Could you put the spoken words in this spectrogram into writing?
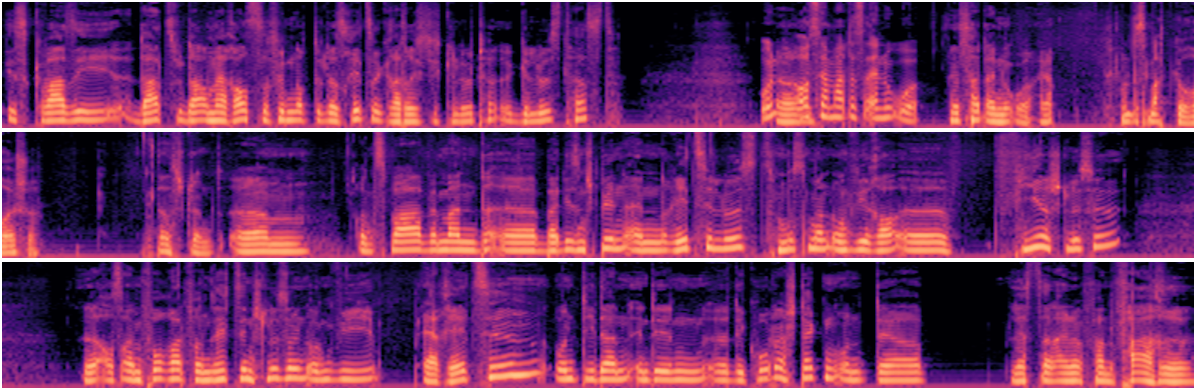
ist quasi dazu da, um herauszufinden, ob du das Rätsel gerade richtig gelöt, gelöst hast. Und Ähm. außerdem hat es eine Uhr. Es hat eine Uhr, ja. Und es macht Geräusche. Das stimmt. Ähm, und zwar, wenn man äh, bei diesen Spielen ein Rätsel löst, muss man irgendwie äh, vier Schlüssel äh, aus einem Vorrat von 16 Schlüsseln irgendwie errätseln und die dann in den äh, Decoder stecken und der lässt dann eine Fanfare.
